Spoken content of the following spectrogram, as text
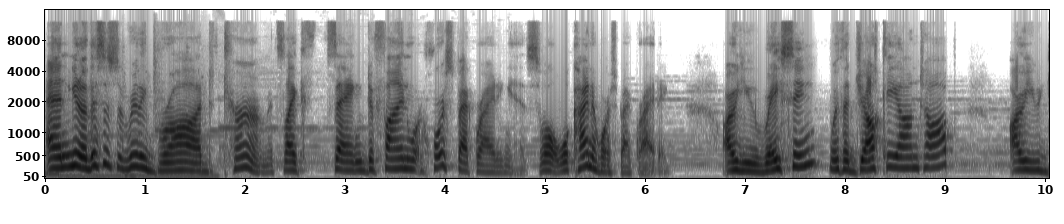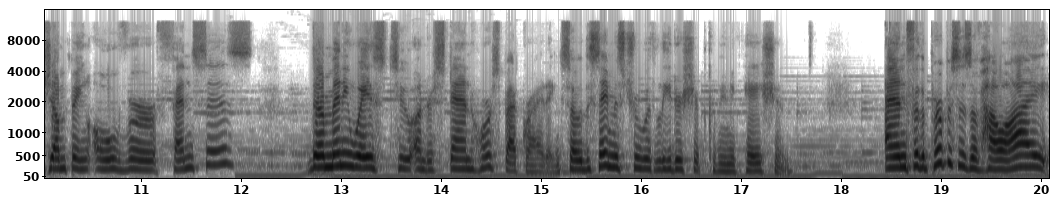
And, you know, this is a really broad term. It's like saying, define what horseback riding is. Well, what kind of horseback riding? Are you racing with a jockey on top? Are you jumping over fences? There are many ways to understand horseback riding. So the same is true with leadership communication. And for the purposes of how I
